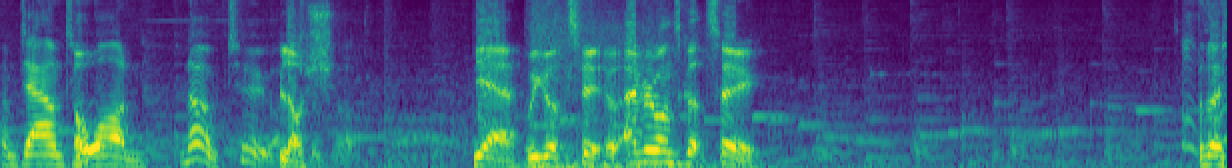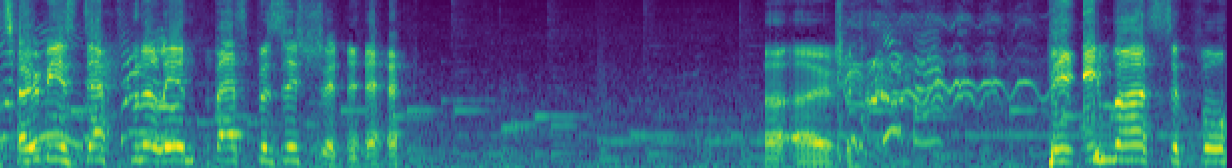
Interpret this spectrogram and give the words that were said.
I'm down to Oh. one. No, two. I've Losh. still got. Yeah, we got two. Everyone's got two. Although Toby is definitely in the best position here. Uh oh. Be merciful.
